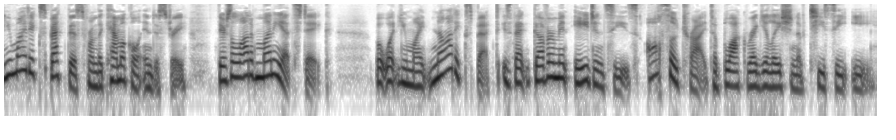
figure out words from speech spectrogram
You might expect this from the chemical industry. There's a lot of money at stake. But what you might not expect is that government agencies also tried to block regulation of TCE.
